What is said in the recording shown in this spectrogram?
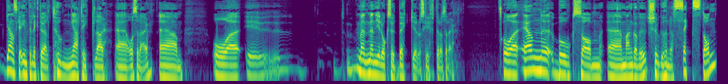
ganska intellektuellt tunga artiklar eh, och sådär. Och, eh, men, men ger också ut böcker och skrifter och sådär. Och en bok som eh, man gav ut 2016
